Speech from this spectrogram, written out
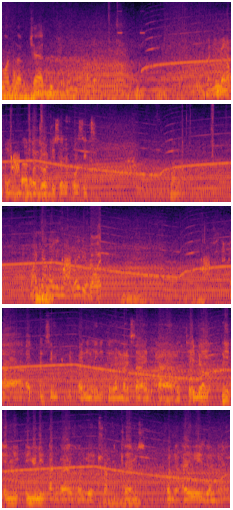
3111, Chad. I knew ben happened. Why can't I use my radio? Go ahead. Uh, I can't seem to be finding anything on my side. Uh, can you need any, you need advice on the traffic claims on the highways on the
